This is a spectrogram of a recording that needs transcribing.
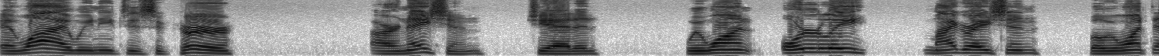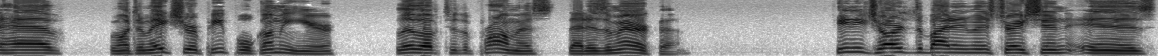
and why we need to secure our nation." She added, "We want orderly migration, but we want to have we want to make sure people coming here live up to the promise that is America." Tenney charged the Biden administration is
